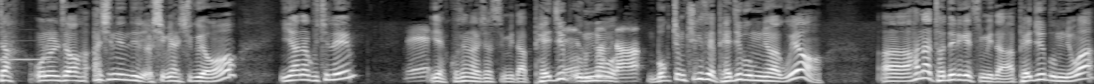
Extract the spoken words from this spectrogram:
자, 오늘 저 하시는 일 열심히 하시고요. 이하나 구칠님, 네. 예, 고생하셨습니다. 배즙 네, 음료. 목 좀 축이세요. 배즙 음료하고요. 아, 하나 더 드리겠습니다. 배즙 음료와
